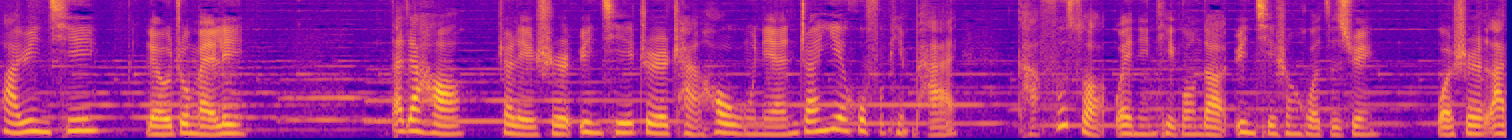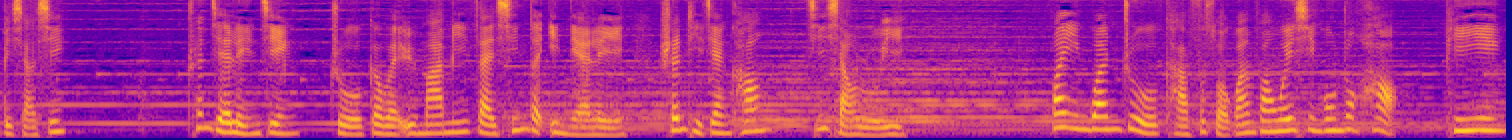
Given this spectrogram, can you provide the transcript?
华孕期，留住美丽。大家好，这里是孕期至产后五年专业护肤品牌卡夫索为您提供的孕期生活资讯。我是蜡笔小新。春节临近，祝各位孕妈咪在新的一年里身体健康，吉祥如意。欢迎关注卡夫索官方微信公众号，拼音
